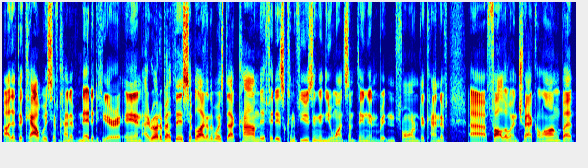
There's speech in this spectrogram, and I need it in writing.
uh, that the Cowboys have kind of netted here. And I wrote about this at bloggingtheboys.com if it is confusing and you want something in written form to kind of uh, follow and track along. But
